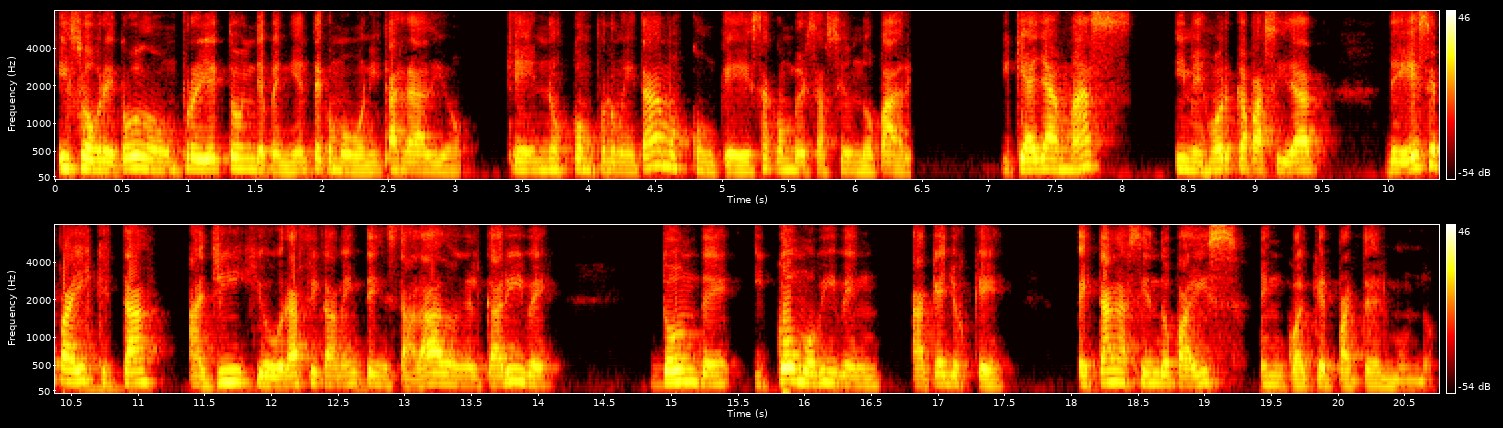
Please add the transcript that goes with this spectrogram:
y sobre todo un proyecto independiente como Bonita Radio, que nos comprometamos con que esa conversación no pare y que haya más y mejor capacidad de ese país que está allí geográficamente instalado en el Caribe, donde y cómo viven aquellos que están haciendo país en cualquier parte del mundo.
